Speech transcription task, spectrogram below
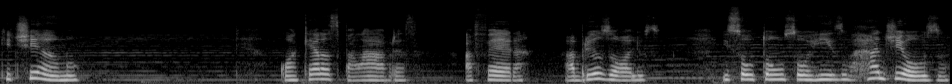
que te amo. Com aquelas palavras, a fera abriu os olhos e soltou um sorriso radioso,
